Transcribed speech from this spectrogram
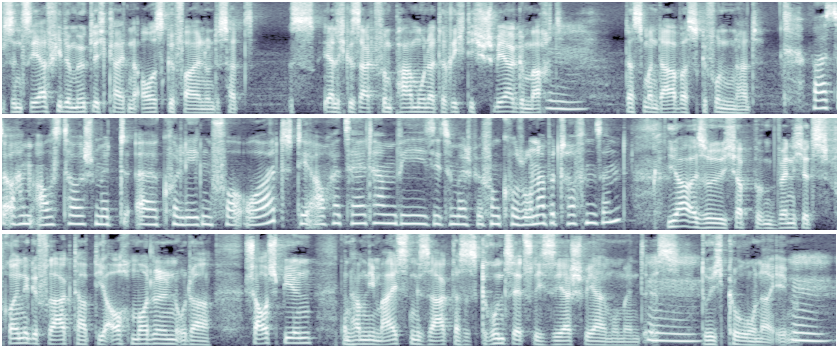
sind sehr viele Möglichkeiten ausgefallen und es hat es ehrlich gesagt für ein paar Monate richtig schwer gemacht, mhm. dass man da was gefunden hat. Warst du auch im Austausch mit äh, Kollegen vor Ort, die auch erzählt haben, wie sie zum Beispiel von Corona betroffen sind? Ja, also ich habe, wenn ich jetzt Freunde gefragt habe, die auch modeln oder schauspielen, dann haben die meisten gesagt, dass es grundsätzlich sehr schwer im Moment ist, mhm. durch Corona eben. Mhm.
